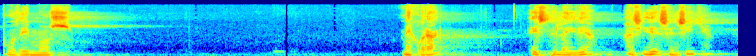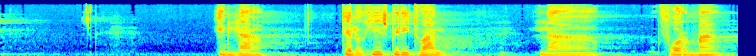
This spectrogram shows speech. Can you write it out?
podemos mejorar. Esta es la idea, así de sencilla. En la teología espiritual, la forma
